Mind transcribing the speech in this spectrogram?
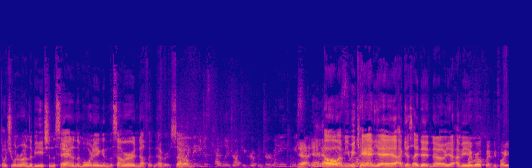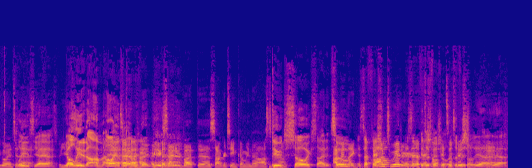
don't you want to run on the beach in the sand Yeah. in the morning in the summer? and Nothing ever. So I like that you just casually dropped you grew up in Germany. Can we Yeah, yeah, yeah. Oh, I mean, we can. Yeah, yeah. I guess I did. No, yeah. I mean, Wait, real quick before you go into please. that. Yeah, yeah. you Y'all lead it. I'm, I'll answer everything. Are you excited about the soccer team coming to Austin? Dude, now? so excited. So I've been like It's official? on Twitter. Is it official? it's official? official. It's, official. Yeah, yeah.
